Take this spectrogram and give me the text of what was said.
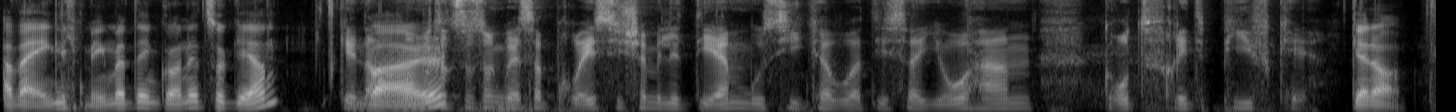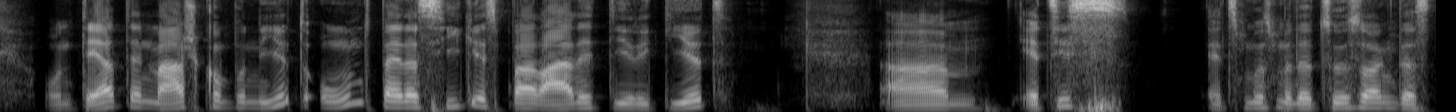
Aber eigentlich mögen wir den gar nicht so gern. Genau, Weil- muss dazu sagen, weil es ein preußischer Militärmusiker war, dieser Johann Gottfried Piefke. Genau. Und der hat den Marsch komponiert und bei der Siegesparade dirigiert. Ähm, jetzt ist, jetzt muss man dazu sagen, dass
